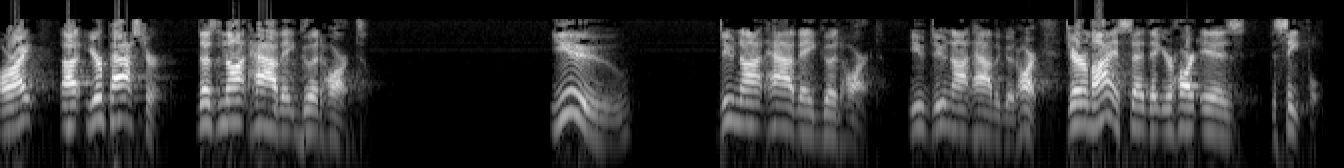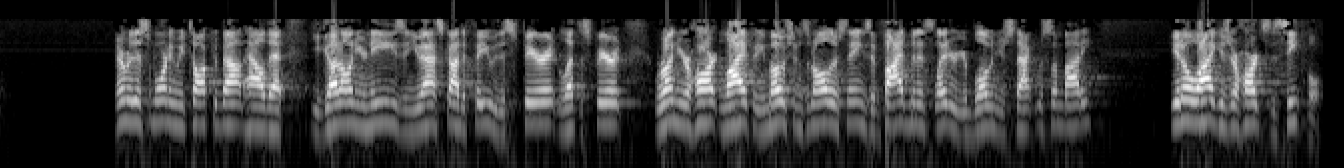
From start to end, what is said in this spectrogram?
Alright? Uh, your pastor does not have a good heart. You do not have a good heart. You do not have a good heart. Jeremiah said that your heart is deceitful. Remember this morning we talked about how that you got on your knees and you asked God to fill you with the Spirit and let the Spirit run your heart and life and emotions and all those things and five minutes later you're blowing your stack with somebody? You know why? Because your heart's deceitful.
